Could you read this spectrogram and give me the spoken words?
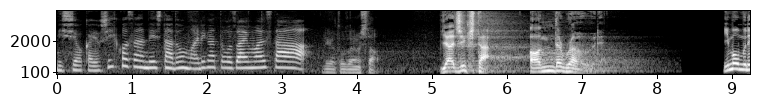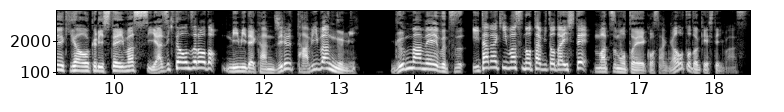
西岡義彦さんでした。どうもありがとうございました。ありがとうございました。やじきた on the road 伊門宗行がお送りしています。やじきたオンザロード。耳で感じる旅番組。群馬名物、いただきますの旅と題して、松本英子さんがお届けしています。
